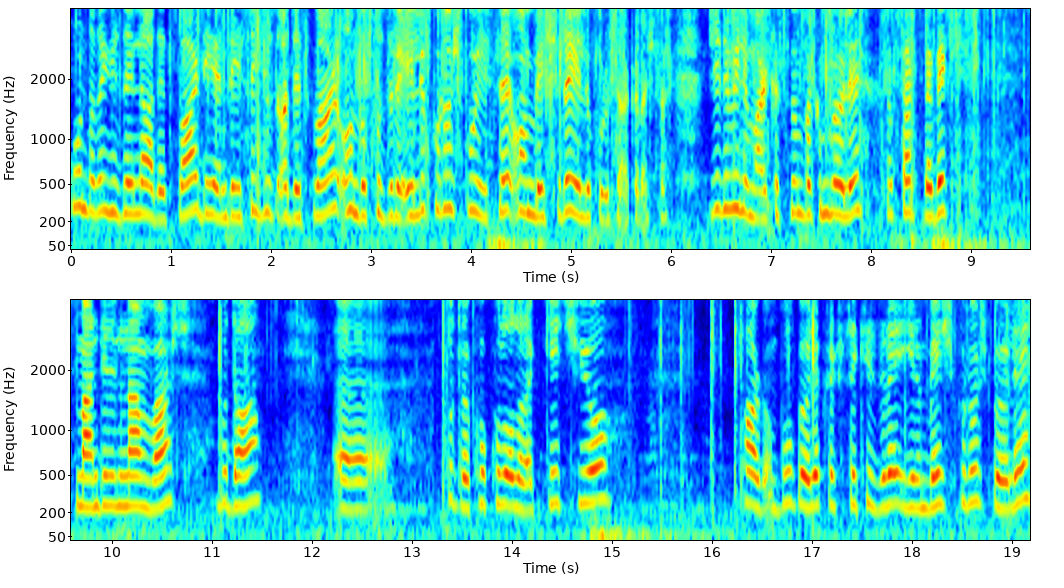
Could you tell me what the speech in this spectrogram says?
Bunda da 150 adet var. Diğerinde ise 100 adet var. 19 lira 50 kuruş. Bu ise 15 lira 50 kuruş arkadaşlar. Jenny markasının bakın böyle ıslak bebek mendilinden var. Bu da e, pudra kokulu olarak geçiyor. Pardon bu böyle 48 lira 25 kuruş böyle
